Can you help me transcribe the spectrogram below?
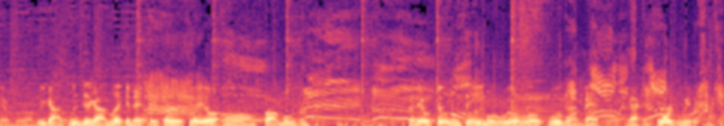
Yeah, for real. We got we just got lucky that they third player um stopped moving. Cause they were killing them team moves. We were, we were, we were going back back and forth with it.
